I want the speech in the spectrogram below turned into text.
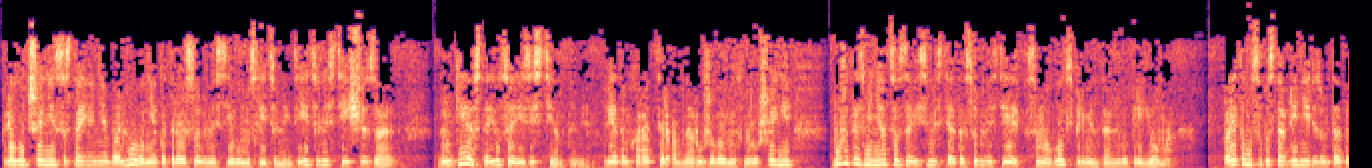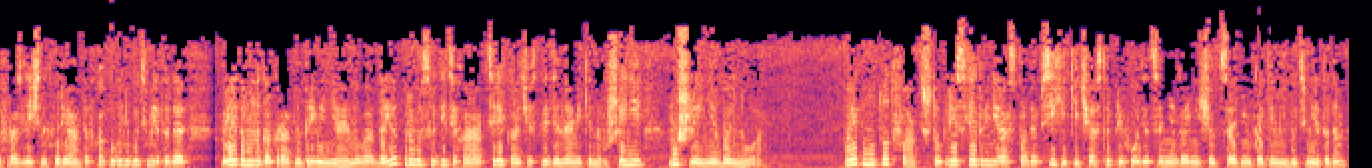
При улучшении состояния больного некоторые особенности его мыслительной деятельности исчезают, другие остаются резистентными. При этом характер обнаруживаемых нарушений может изменяться в зависимости от особенностей самого экспериментального приема. Поэтому сопоставление результатов различных вариантов какого-нибудь метода, при этом многократно применяемого, дает право судить о характере, качестве, динамике нарушений мышления больного. Поэтому тот факт, что при исследовании распада психики часто приходится не ограничиваться одним каким-нибудь методом,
